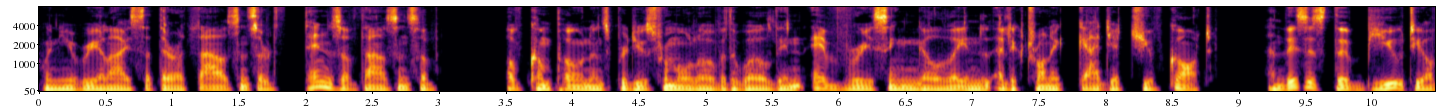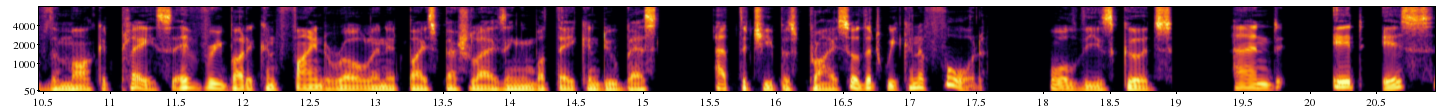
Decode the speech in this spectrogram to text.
when you realize that there are thousands or tens of thousands of, of components produced from all over the world in every single electronic gadget you've got. And this is the beauty of the marketplace. Everybody can find a role in it by specializing in what they can do best at the cheapest price so that we can afford all these goods. And it is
